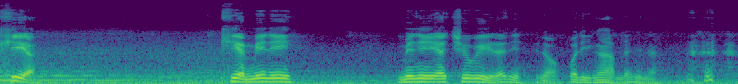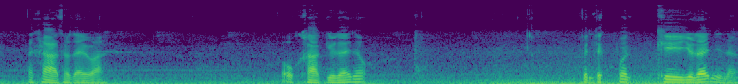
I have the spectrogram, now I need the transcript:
เคียเคียมินิมินิ SUV ได้นี่พี่น้องพอดีงามได้นี่นะราคาเท่าไดวะโอ้ขากอยู่ได้เนาะเป็นแต่พอขี่อยู่ได้นี่นะ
